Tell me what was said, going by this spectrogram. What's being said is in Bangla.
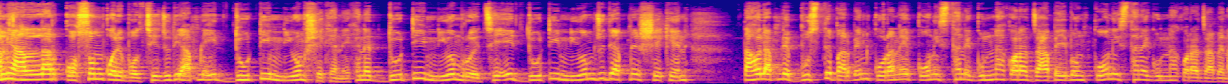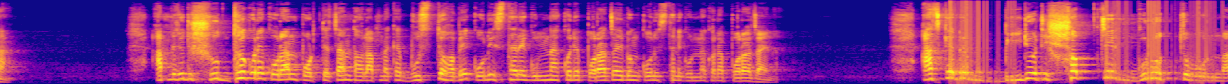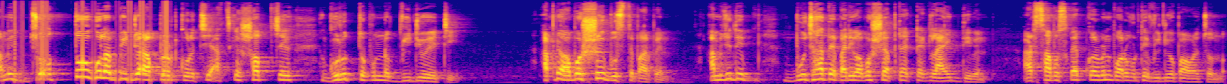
আমি আল্লাহর কসম করে বলছি, যদি আপনি এই দুটি নিয়ম শেখেন, এখানে দুটি নিয়ম রয়েছে, এই দুটি নিয়ম যদি আপনি শেখেন, তাহলে আপনি বুঝতে পারবেন কোরআনের কোন স্থানে গুন্না করা যাবে এবং কোন স্থানে গুন্না করা যাবে না। আপনি যদি শুদ্ধ করে কোরআন পড়তে চান, তাহলে আপনাকে বুঝতে হবে কোন স্থানে গুন্না করে পড়া যায় এবং কোন স্থানে গুন্না করা পড়া যায় না। আজকের ভিডিওটি সবচেয়ে গুরুত্বপূর্ণ, আমি যতগুলো ভিডিও আপলোড করেছি, আজকে সবচেয়ে গুরুত্বপূর্ণ ভিডিও এটি। আপনি অবশ্যই বুঝতে পারবেন। আমি যদি বুঝাতে পারি, অবশ্যই আপনি একটা লাইক দিবেন আর সাবস্ক্রাইব করবেন পরবর্তী ভিডিও পাওয়ার জন্য।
